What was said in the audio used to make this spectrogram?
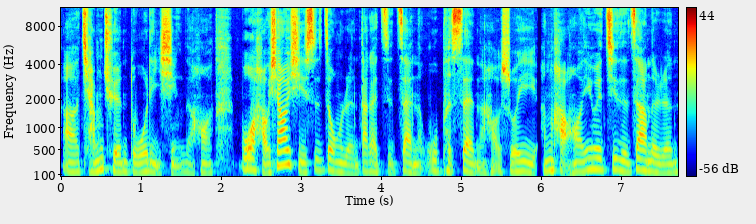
啊，强权夺理型的哈。不过好消息是，这种人大概只占了五 percent，然后所以很好哈，因为其实这样的人。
